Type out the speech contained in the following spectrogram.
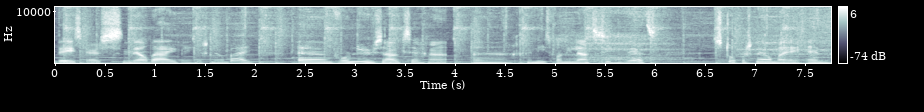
wees er snel bij. Wees er snel bij. Uh, voor nu zou ik zeggen, geniet van die laatste sigaret. Stop er snel mee en...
